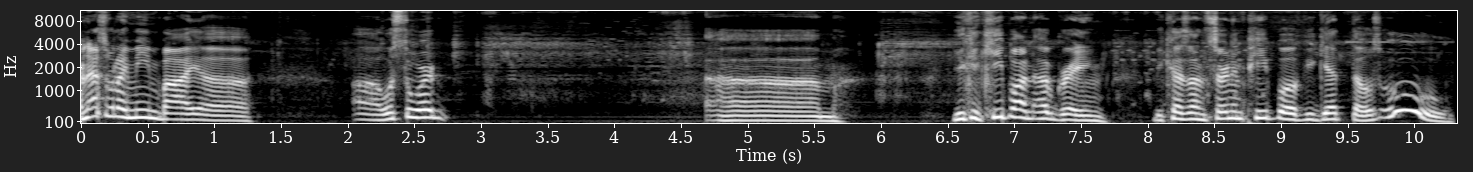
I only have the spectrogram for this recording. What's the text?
And that's what I mean by, uh, uh, what's the word? Um, you can keep on upgrading because on certain people, if you get those, ooh,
